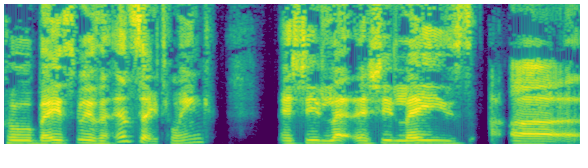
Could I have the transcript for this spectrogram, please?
who basically is an insect wing, and she let, and she lays, uh,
